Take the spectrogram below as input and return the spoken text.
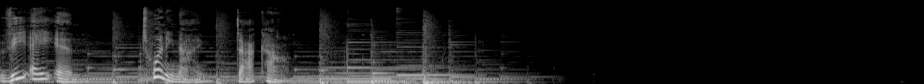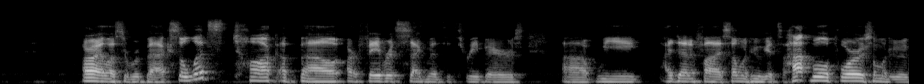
VAN29.com. All right, Lester, we're back. So let's talk about our favorite segment, the Three Bears. Uh, we identify someone who gets a hot bowl of porridge, someone who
